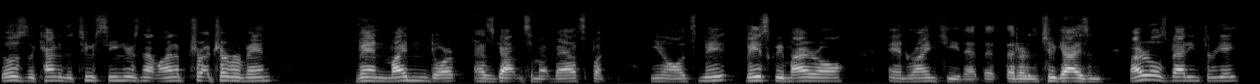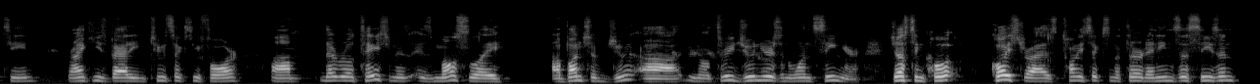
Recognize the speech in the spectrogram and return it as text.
Those are the kind of the two seniors in that lineup. Tre- Trevor Van Van Middendorp has gotten some at bats, but you know it's ma- basically Myrel and Reinke that, that that are the two guys. And Myrel's batting 318, Reinke's batting 264. Um, their rotation is, is mostly a bunch of jun- uh, you know three juniors and one senior. Justin Co- has 26 and a third innings this season.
